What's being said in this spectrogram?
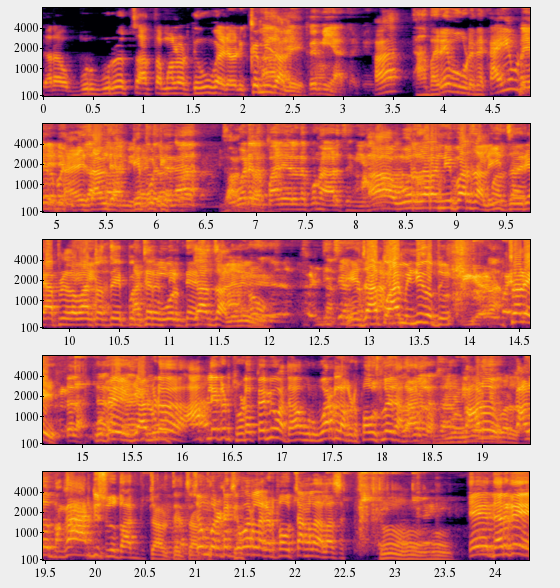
जरा बुरबुरच आता मला वाटतं उघाड्यावर कमी झाले कमी आहे आता. हा? थांबा रे काय एवढं नाही, द्या. डेपुटी. पाणी आलं ना पुन्हा अडचणी हा वर जरा निबार झालं. इथं जरी आपल्याला वाटत पण ते वर जास्त झालेलं हे. जातो आम्ही निघतो. चले कुठे जालू? आपल्याकडे थोडं कमी होता. वरलाकडे पाऊस लय झाला. बरं का? काळं काळं भंगार दिसत होता अगदी. चालतंय, चालतंय. शंभर टक्के वरलाकडे पाऊस चांगला झाला असं ए धरगे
